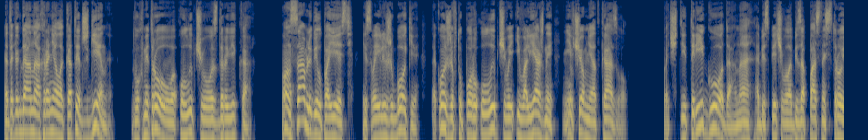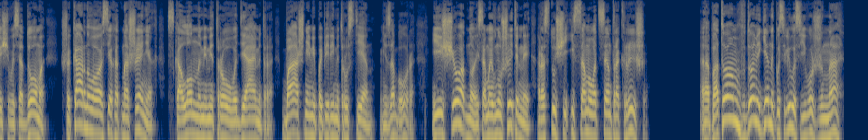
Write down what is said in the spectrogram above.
Это когда она охраняла коттедж Гены, двухметрового улыбчивого здоровяка. Он сам любил поесть, и свои лежебоки, такой же в ту пору улыбчивый и вальяжный, ни в чем не отказывал. Почти три года она обеспечивала безопасность строящегося дома, шикарного во всех отношениях, с колоннами метрового диаметра, башнями по периметру стен, не забора, и еще одной, самой внушительной, растущей из самого центра крыши. А потом в доме Гены поселилась его жена,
